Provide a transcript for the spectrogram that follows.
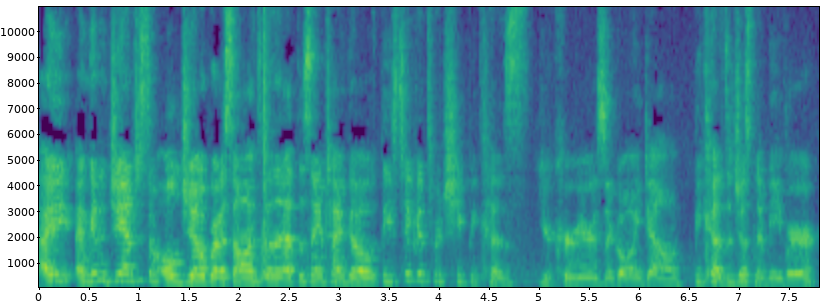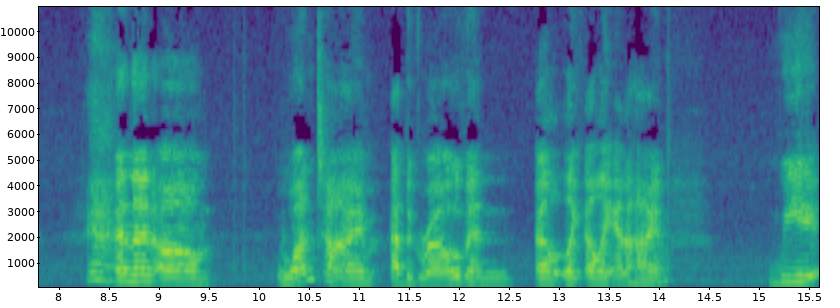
I I'm gonna jam to some old Joe Bro songs, and then at the same time go, these tickets were cheap because your careers are going down because of Justin Bieber. And then um, one time at the Grove and L- like LA Anaheim, we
